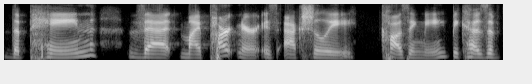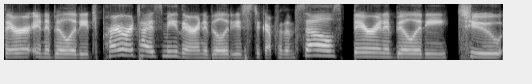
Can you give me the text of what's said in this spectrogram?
the pain that my partner is actually causing me because of their inability to prioritize me, their inability to stick up for themselves, their inability to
